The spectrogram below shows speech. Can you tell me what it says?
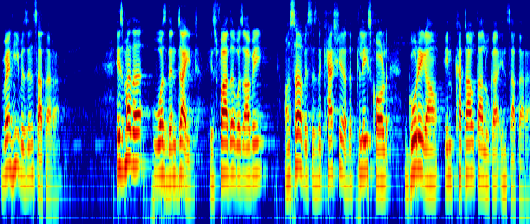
when he was in Satara. His mother was then died. His father was away on service as the cashier at the place called Goregaon in Khatau Taluka in Satara.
